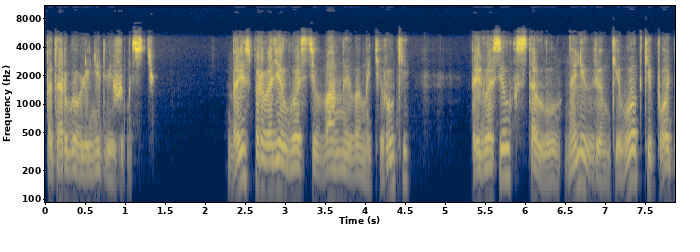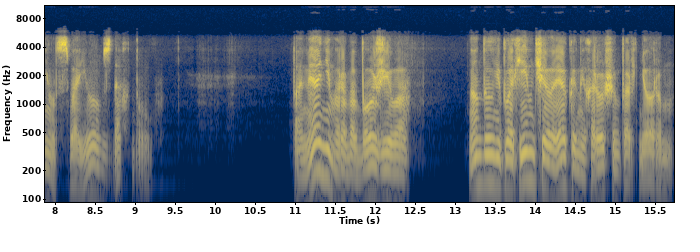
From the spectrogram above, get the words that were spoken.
по торговле недвижимостью. Борис проводил гостя в ванную вымыть руки, пригласил к столу, налил рюмки водки, поднял свое, вздохнул. Помянем раба Божьего. Он был неплохим человеком и хорошим партнером.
